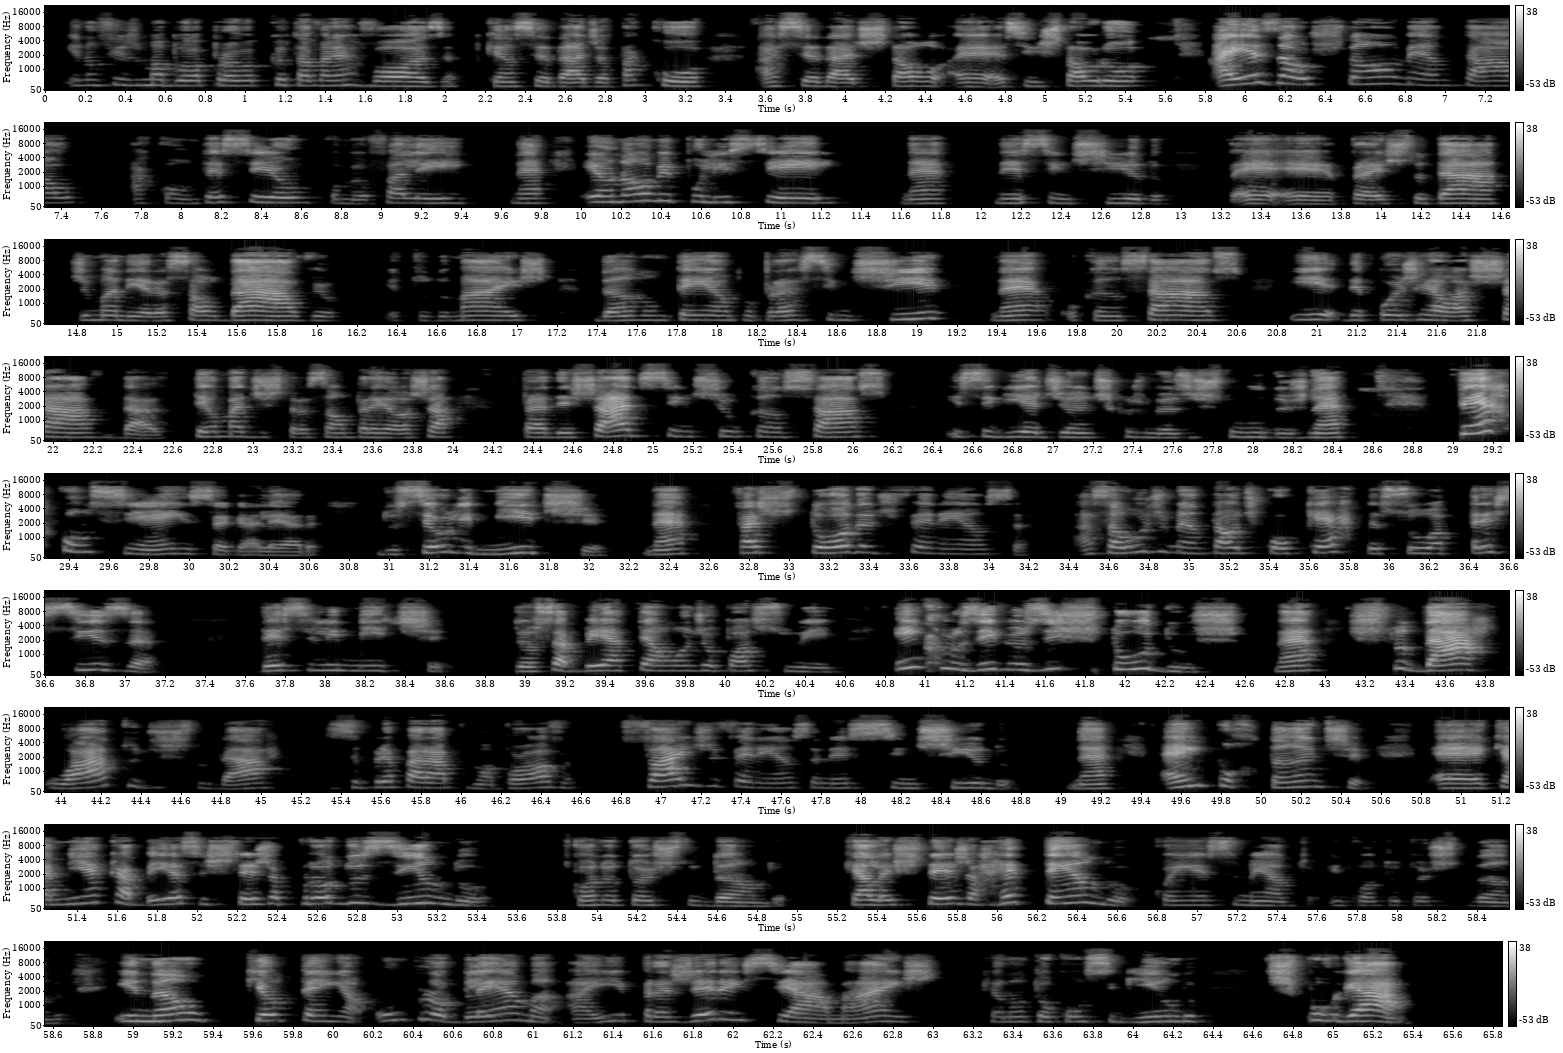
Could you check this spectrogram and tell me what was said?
E não fiz uma boa prova porque eu estava nervosa, porque a ansiedade atacou, a ansiedade é, se instaurou. A exaustão mental aconteceu, como eu falei, né? Eu não me policiei, né? Nesse sentido é, é, para estudar de maneira saudável e tudo mais, dando um tempo para sentir né, o cansaço e depois relaxar, dar, ter uma distração para relaxar, para deixar de sentir o cansaço e seguir adiante com os meus estudos, né? Ter consciência, galera, do seu limite, né, faz toda a diferença. A saúde mental de qualquer pessoa precisa desse limite, de eu saber até onde eu posso ir. Inclusive os estudos, né? Estudar, o ato de estudar, se preparar para uma prova, faz diferença nesse sentido, né? É importante é, que a minha cabeça esteja produzindo quando eu estou estudando, que ela esteja retendo conhecimento enquanto eu estou estudando, e não que eu tenha um problema aí para gerenciar mais, que eu não estou conseguindo expurgar,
